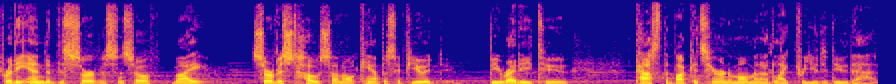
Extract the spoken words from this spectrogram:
for the end of the service. And so, if my service hosts on all campus, if you would be ready to pass the buckets here in a moment, I'd like for you to do that.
